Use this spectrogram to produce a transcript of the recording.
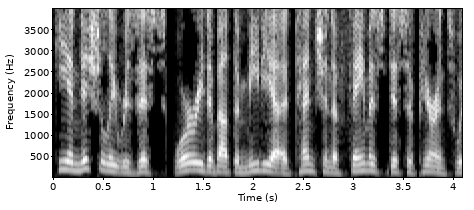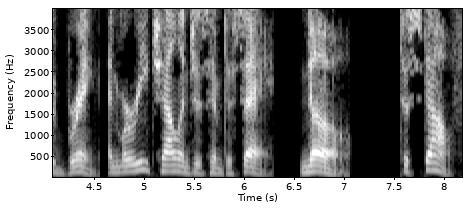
He initially resists, worried about the media attention a famous disappearance would bring, and Marie challenges him to say, "'No' to Stauf.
